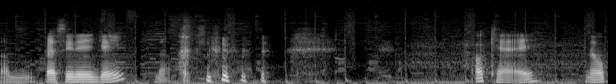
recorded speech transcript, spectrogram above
Um, best in the game? No. okay. Nope.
